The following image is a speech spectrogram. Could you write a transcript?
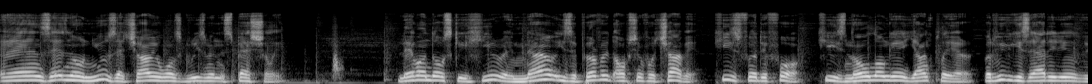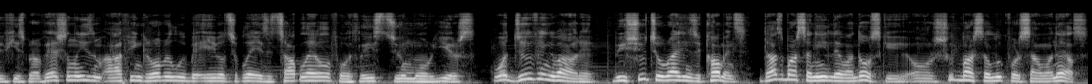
And there's no news that Xavi wants Griezmann especially. Lewandowski here and now is a perfect option for Xavi. He is 34, he is no longer a young player, but with his attitude, with his professionalism, I think Robert will be able to play at the top level for at least 2 more years. What do you think about it? Be sure to write in the comments. Does Barca need Lewandowski or should Barca look for someone else?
